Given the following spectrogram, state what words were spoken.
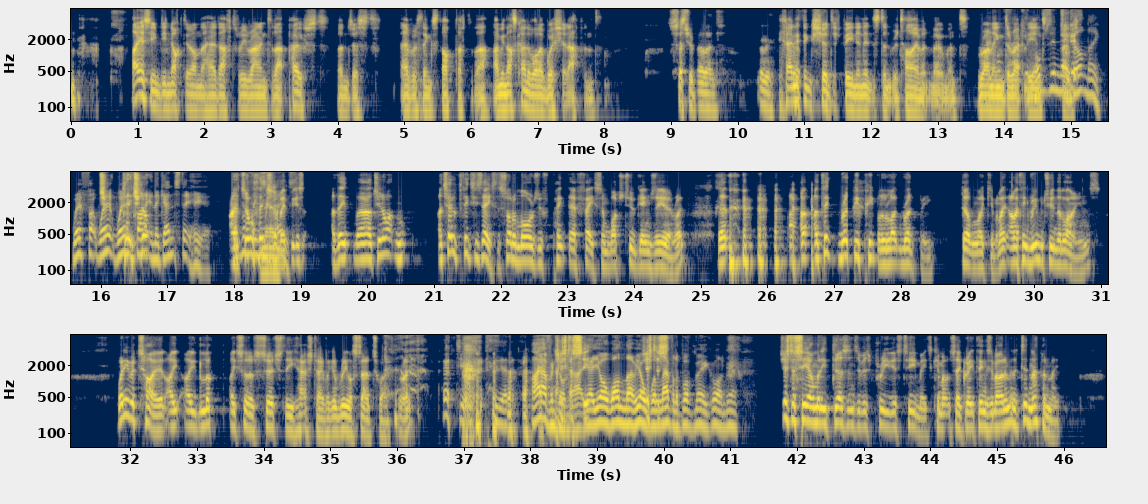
I assumed he knocked it on the head after he ran into that post and just everything stopped after that. I mean, that's kind of what I wish had happened. Such a bell end. Isn't? If anything should have been an instant retirement moment, running Everyone directly into loves him though, don't they? We're fa- we're, we're Did you know- fighting against it here. I Everyone don't think so, mate. Because are they? Well, do you know what? I tell you, who thinks he's ace. The sort of Moors who paint their face and watch two games a year, right? That- I, I- I think rugby people who like rugby don't like him, and I, and I think reading between the lines, when he retired, I, I looked, I sort of searched the hashtag like a real sad twat, right? Yeah, I haven't done that. see- yeah, you're one level. You're one to- level above me. Go on, yeah. Just to see how many dozens of his previous teammates came out and said great things about him, and it didn't happen, mate.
